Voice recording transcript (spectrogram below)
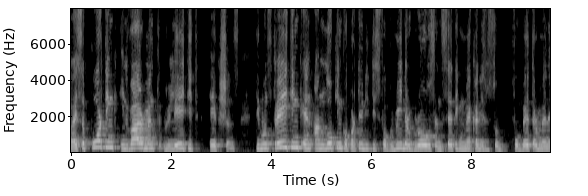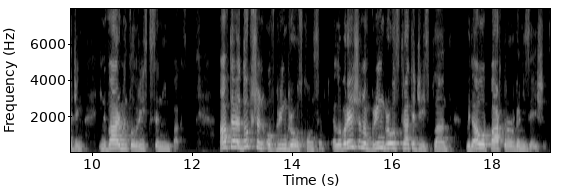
by supporting environment-related actions, demonstrating and unlocking opportunities for greener growth and setting mechanisms for better managing environmental risks and impacts. After adoption of green growth concept, elaboration of green growth strategy is planned with our partner organizations.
